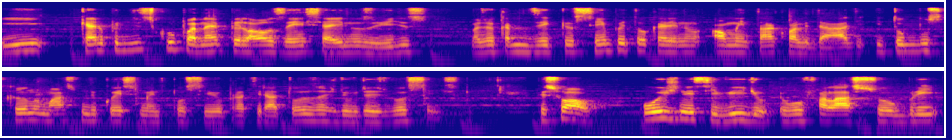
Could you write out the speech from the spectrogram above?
e quero pedir desculpa né, pela ausência aí nos vídeos, mas eu quero dizer que eu sempre estou querendo aumentar a qualidade e estou buscando o máximo de conhecimento possível para tirar todas as dúvidas de vocês. Pessoal, hoje nesse vídeo eu vou falar sobre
